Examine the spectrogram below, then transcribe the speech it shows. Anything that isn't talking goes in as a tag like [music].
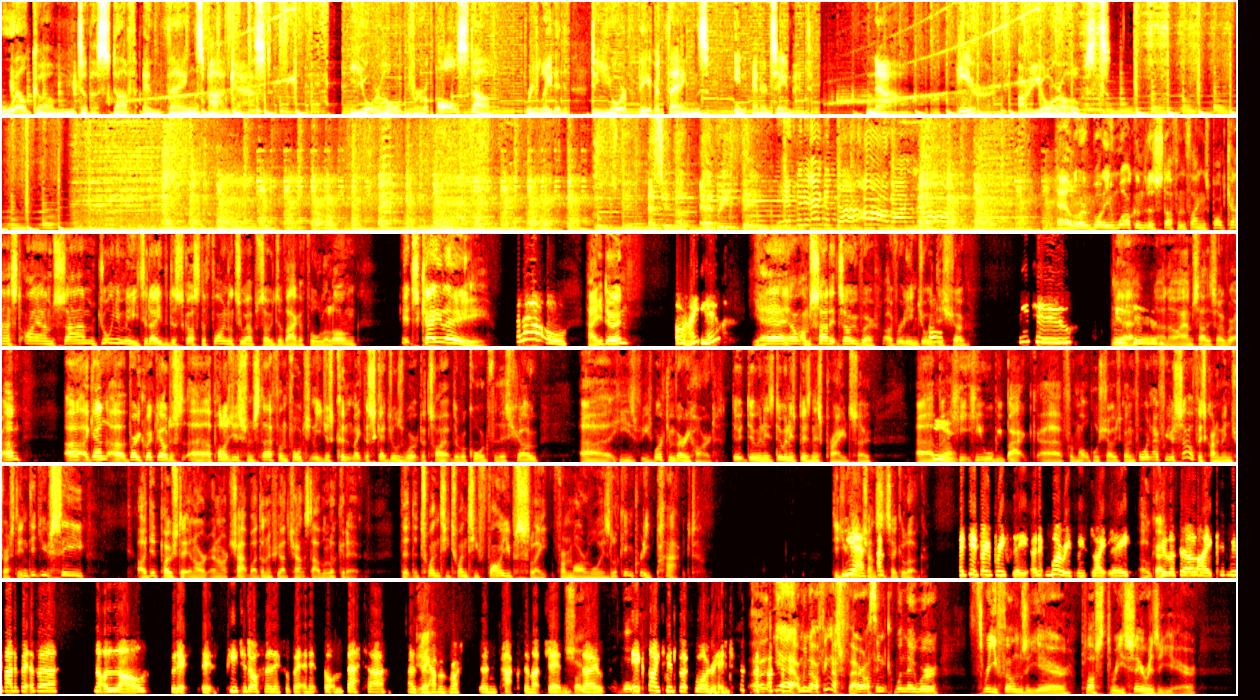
Welcome to the Stuff and Thangs Podcast, your home for all stuff related to your favorite things in entertainment. Now, here are your hosts. Everybody, and welcome to the Stuff and Thangs podcast. I am Sam. Joining me today to discuss the final two episodes of Agatha All Along, it's Kaylee. Hello. How you doing? All right, you? Yeah, I'm- I'm sad it's over. I've really enjoyed Oh. this show. Me too. Me yeah, too. no, no, I am sad it's over. Um, uh, again, uh, very quickly, I'll just uh, apologies from Steph. Unfortunately, just couldn't make the schedules work to tie up the record for this show. Uh, he's he's working very hard, do, doing his doing his business proud. So, uh, Yeah. but he he will be back uh, for multiple shows going forward. Now, for yourself, it's kind of interesting. Did you see? I did post it in our in our chat, but I don't know if you had a chance to have a look at it. That the 2025 slate from Marvel is looking pretty packed. Did you get a chance I- to take a look? I did very briefly, and it worries me slightly Okay. because I feel like we've had a bit of a not a lull, but it's it's petered off a little bit, and it's gotten better as Yeah. they haven't rushed and packed so much in. So- So, Well, excited but worried. [laughs] uh, yeah, I mean, I think that's fair. I think when they were three films a year plus three series a year,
